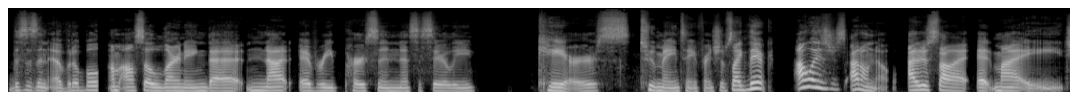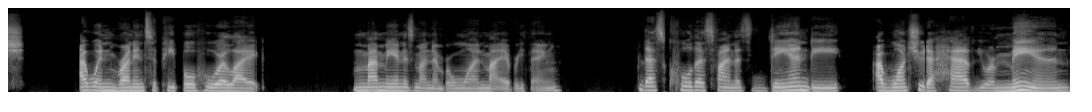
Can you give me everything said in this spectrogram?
this is inevitable. I'm also learning that not every person necessarily cares to maintain friendships. Like there, I always just, I don't know. I just thought at my age, I wouldn't run into people who are like, my man is my number one, my everything. That's cool. That's fine. That's dandy. I want you to have your man,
